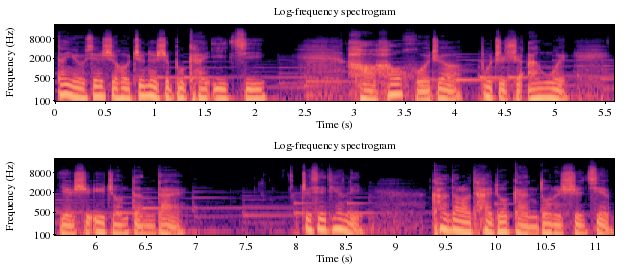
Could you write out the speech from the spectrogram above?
但有些时候真的是不堪一击。好好活着，不只是安慰，也是一种等待。这些天里，看到了太多感动的事件。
